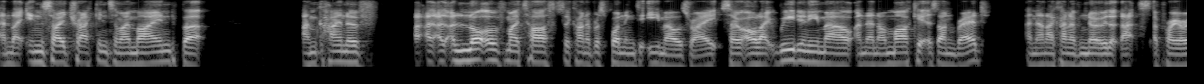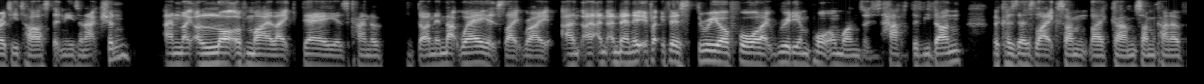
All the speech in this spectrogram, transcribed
and like inside track into my mind, but I'm kind of I, a lot of my tasks are kind of responding to emails, right? So I'll like read an email and then I'll mark it as unread, and then I kind of know that that's a priority task that needs an action. And like a lot of my like day is kind of done in that way it's like right and and, and then if, if there's three or four like really important ones that just have to be done because there's like some like um some kind of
